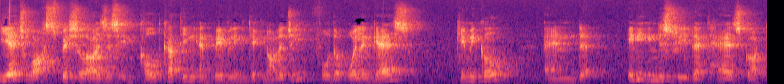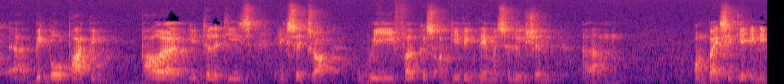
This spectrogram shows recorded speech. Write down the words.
EH Wachs specializes in cold cutting and beveling technology for the oil and gas, chemical, and any industry that has got uh, big bore piping, power utilities, etc. We focus on giving them a solution um, on basically any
